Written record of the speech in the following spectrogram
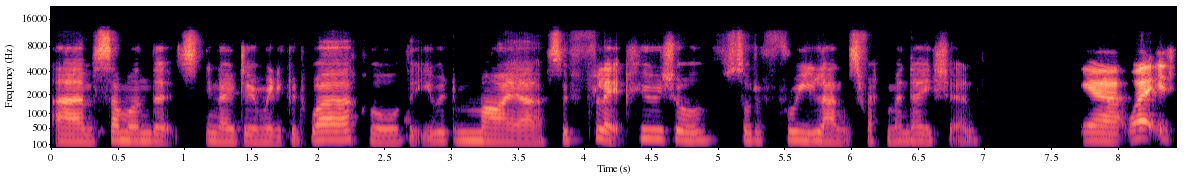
um, someone that's you know doing really good work or that you admire. So, Flic, who's your sort of freelance recommendation? Yeah, well, it's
